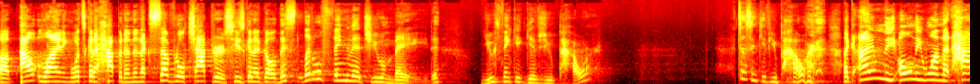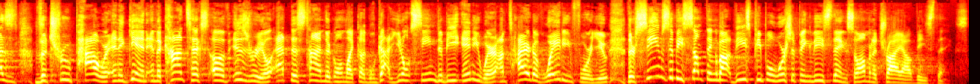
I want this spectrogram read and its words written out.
uh, outlining what's going to happen in the next several chapters. He's going to go, This little thing that you made, you think it gives you power? Doesn't give you power. Like, I'm the only one that has the true power. And again, in the context of Israel at this time, they're going like, well, God, you don't seem to be anywhere. I'm tired of waiting for you. There seems to be something about these people worshiping these things, so I'm going to try out these things.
